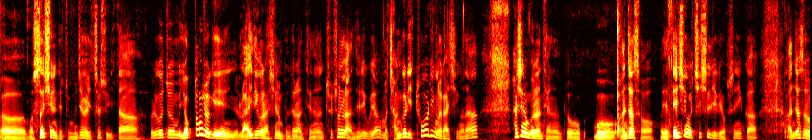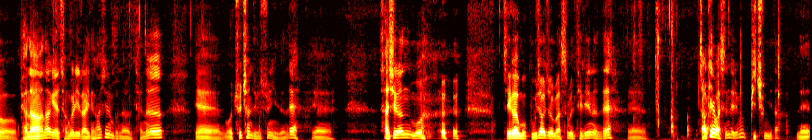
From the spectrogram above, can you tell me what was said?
어 뭐 쓰시는데 좀 문제가 있을 수 있다. 그리고 좀 역동적인 라이딩을 하시는 분들한테는 추천을 안 드리고요. 뭐 장거리 투어링을 가시거나 하시는 분한테는 또 뭐 앉아서 예, 댄싱을 치실 일이 없으니까 앉아서 편안하게 장거리 라이딩 하시는 분들한테는 예, 뭐 추천드릴 수는 있는데, 예, 사실은 뭐, 제가 뭐 구절절 말씀을 드리는데, 예, 정확히 말씀드리면 비추입니다. 네.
